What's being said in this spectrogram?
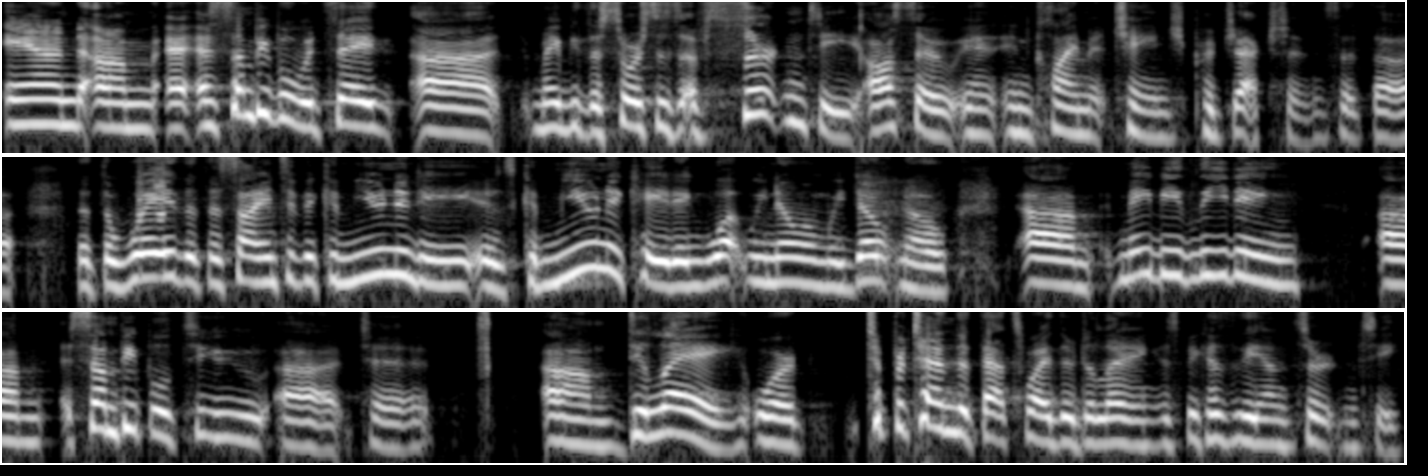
And um, as some people would say, uh, maybe the sources of certainty also in, in, climate change projections, that the, that the way that the scientific community is communicating what we know and we don't know um, may be leading um, some people to, uh, to um, delay or to pretend that that's why they're delaying is because of the uncertainty.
